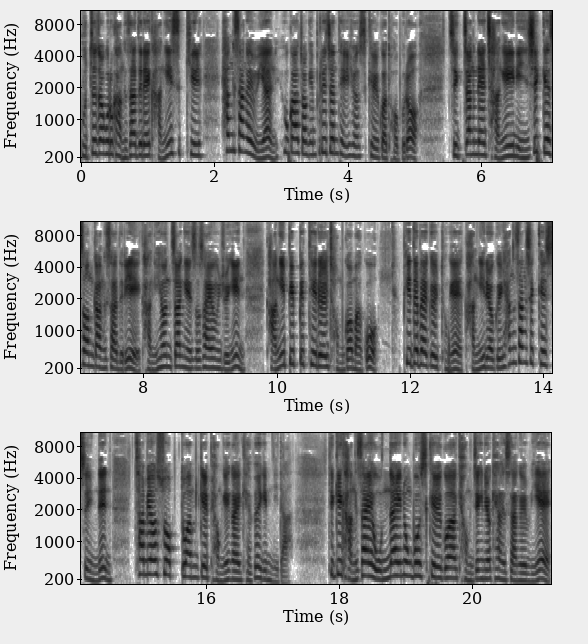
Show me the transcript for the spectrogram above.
구체적으로 강사들의 강의 스킬 향상을 위한 효과적인 프레젠테이션 skill과 더불어 직장 내 장애인 인식 개선 강사들이 강의 현장에서 사용 중인 강의 PPT를 점검하고 피드백을 통해 강의력을 향상시킬 수 있는 참여 수업도 함께 병행할 계획입니다. 특히 강사의 온라인 홍보 스킬과 경쟁력 향상을 위해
